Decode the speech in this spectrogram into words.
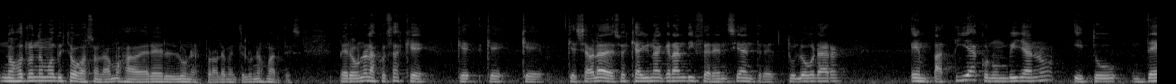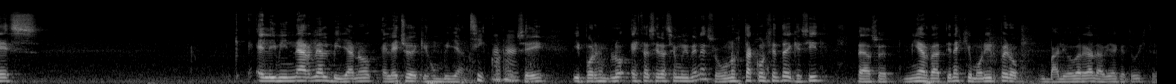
nosotros no hemos visto Guasón, la vamos a ver el lunes, probablemente el lunes martes. Pero una de las cosas que, que, que, que, que se habla de eso es que hay una gran diferencia entre tú lograr empatía con un villano y tú des eliminarle al villano el hecho de que es un villano. Sí, correcto. ¿sí? Y por ejemplo, esta serie hace muy bien eso. Uno está consciente de que sí, pedazo de mierda, tienes que morir, pero valió verga la vida que tuviste.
